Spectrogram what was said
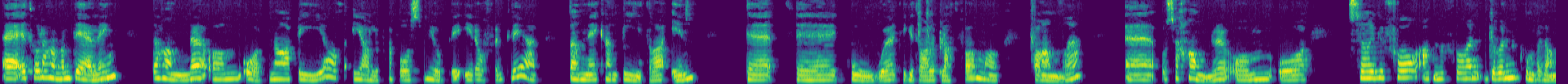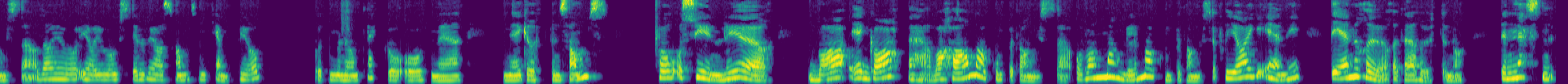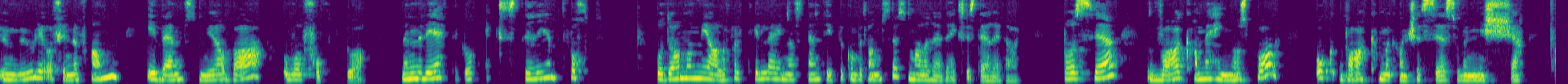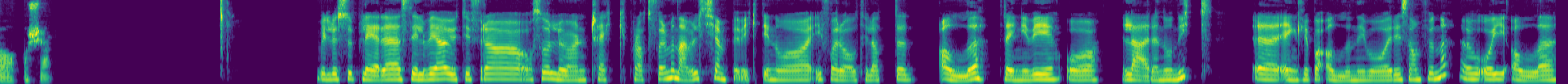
Eh, jeg tror det handler om deling. Det handler om åpne API-er, i alle fall for oss som jobber i det offentlige. Der vi kan bidra inn til, til gode digitale plattformer for andre. Eh, og så handler det om å sørge for at vi får en grunnkompetanse. og Da gjør jo også Silvia Sams en kjempejobb, både med Learntech og med, med gruppen Sams for å synliggjøre hva er gapet her, hva har vi av kompetanse, og hva mangler vi av kompetanse. For ja, jeg er enig, det er en røre der ute nå. Det er nesten umulig å finne fram i hvem som gjør hva, og hvor fort det går. Men vi vet det går ekstremt fort. Og da må vi i alle fall tilegne oss den type kompetanse som allerede eksisterer i dag. For å se hva kan vi henge oss på, og hva kan vi kanskje se som en nisje for oss sjøl. Vil du supplere, Silvia, ut ifra også LearnTech-plattformen er vel kjempeviktig nå i forhold til at eh, alle trenger vi å lære noe nytt, eh, egentlig på alle nivåer i samfunnet, og i alle,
